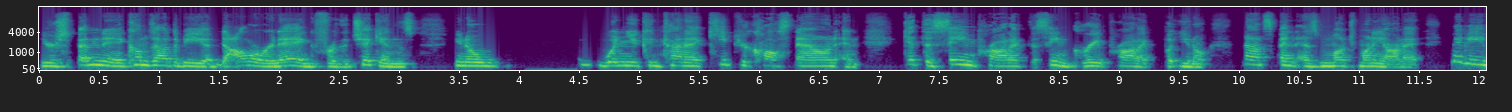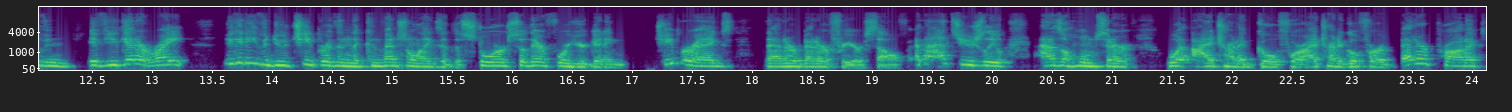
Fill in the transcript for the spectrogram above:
you're spending, it comes out to be a dollar an egg for the chickens, you know, when you can kind of keep your costs down and get the same product, the same great product, but, you know, not spend as much money on it. Maybe even if you get it right, you could even do cheaper than the conventional eggs at the store. So therefore, you're getting cheaper eggs that are better for yourself. And that's usually, as a homesteader, what I try to go for. I try to go for a better product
